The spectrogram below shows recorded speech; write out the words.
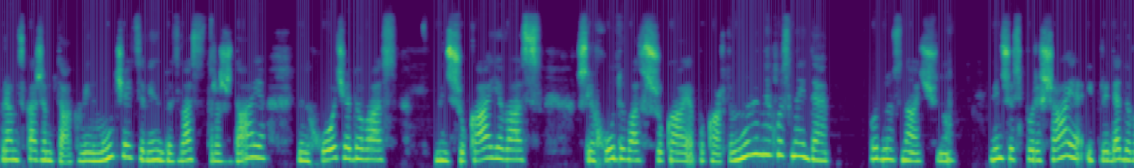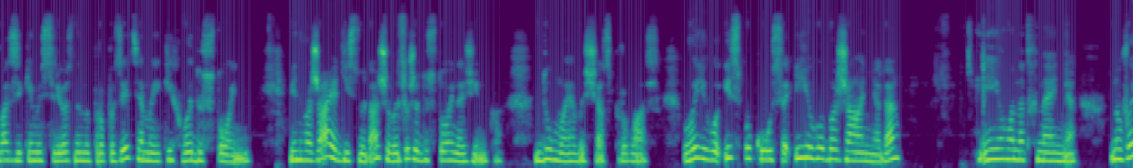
прям скажем так, він мучається, він без вас страждає, він хоче до вас, він шукає вас, шляху до вас шукає по картам. Ну, він його знайде однозначно. Він щось порішає і прийде до вас з якимись серйозними пропозиціями, яких ви достойні. Він вважає дійсно, да, що ви дуже достойна жінка, думає весь час про вас. Ви його і спокуса, і його бажання, да, і його натхнення. Ну, ви,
